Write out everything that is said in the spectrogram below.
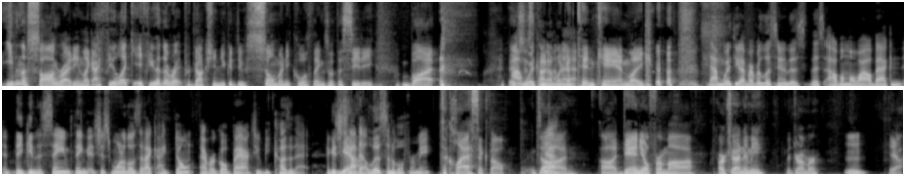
even the songwriting, like I feel like if you had the right production, you could do so many cool things with the CD. But it's I'm just kind of like a tin can, like I'm with you. I remember listening to this this album a while back and, and thinking the same thing. It's just one of those that I, I don't ever go back to because of that. Like it's just Yeah. not that listenable for me. It's a classic though. It's Yeah. uh, uh Daniel from uh Arch Enemy, the drummer. Mm. Yeah,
